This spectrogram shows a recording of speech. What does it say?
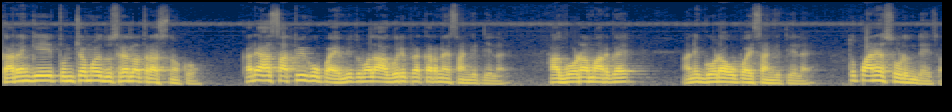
कारण की तुमच्यामुळे दुसऱ्याला त्रास नको. कारण हा सात्विक उपाय आहे. मी तुम्हाला अघोरी प्रकार नाही सांगितलेला आहे. हा गोडा मार्ग आहे आणि गोडा उपाय सांगितलेला आहे. तो पाण्यात सोडून द्यायचा.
